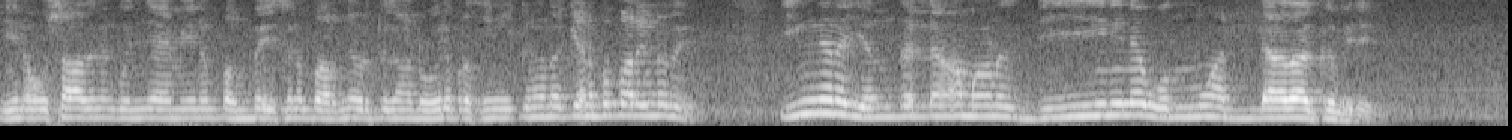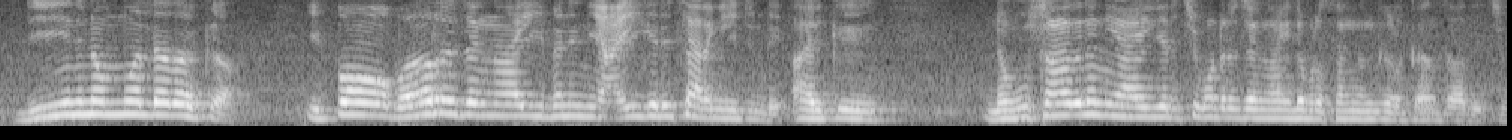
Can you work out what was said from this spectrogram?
ഈ നൗഷാദിനും കുഞ്ഞാമീനും പമ്പൈസിനും പറഞ്ഞു കൊടുത്തുകൊണ്ട് ഒരു പ്രസംഗിക്കണമെന്നൊക്കെയാണ് ഇപ്പോൾ പറയുന്നത്. ഇങ്ങനെ എന്തെല്ലാമാണ് ദീനിനെ ഒന്നും അല്ലാതാക്കുക വരും ദീനിനൊന്നും അല്ലാതാക്കുക. ഇപ്പോൾ വേറൊരു ചങ്ങായി ഇവന് ന്യായീകരിച്ച് ഇറങ്ങിയിട്ടുണ്ട് ആർക്ക്? നൗഷാദിനെ ന്യായീകരിച്ചു കൊണ്ടൊരു ചങ്ങായിന്റെ പ്രസംഗം കേൾക്കാൻ സാധിച്ചു.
